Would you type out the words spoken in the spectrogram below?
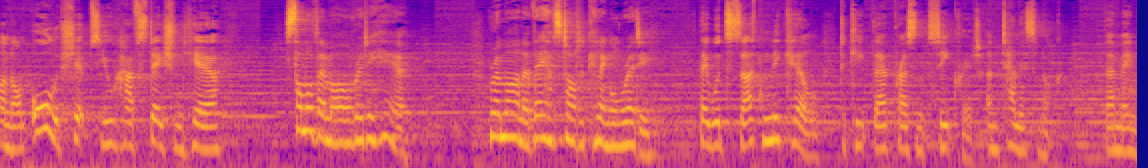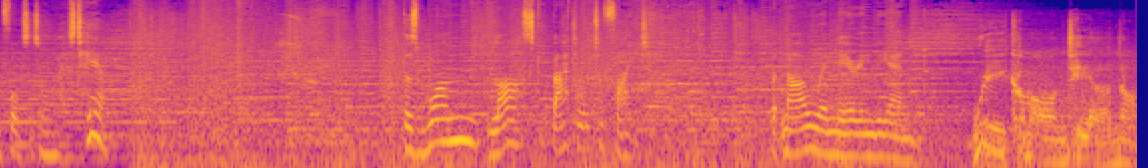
and on all the ships you have stationed here. Some of them are already here. Romana, they have started killing already. They would certainly kill to keep their presence secret and tell us, look, their main force is almost here. There's one last battle to fight. But now we're nearing the end. We command here now.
